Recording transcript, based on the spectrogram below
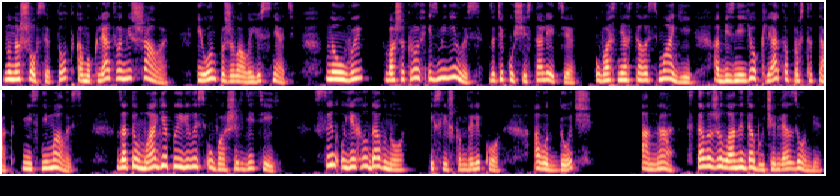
но нашелся тот, кому клятва мешала, и он пожелал ее снять. Но, увы, ваша кровь изменилась за текущие столетия. У вас не осталось магии, а без нее клятва просто так не снималась. Зато магия появилась у ваших детей. Сын уехал давно и слишком далеко, а вот дочь она стала желанной добычей для зомби.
